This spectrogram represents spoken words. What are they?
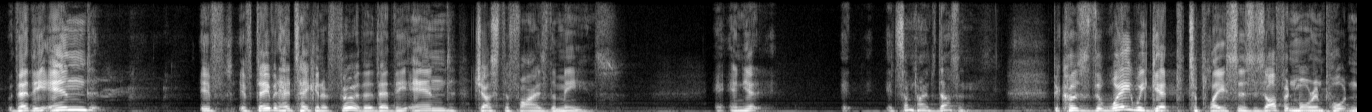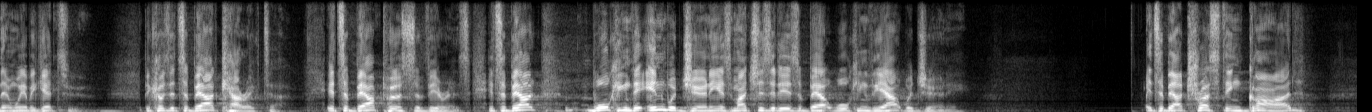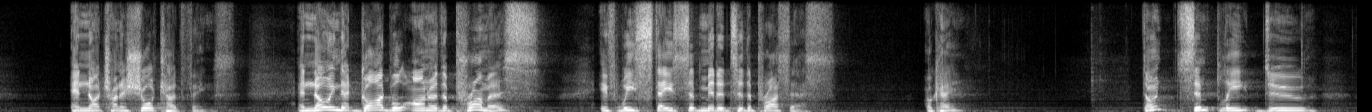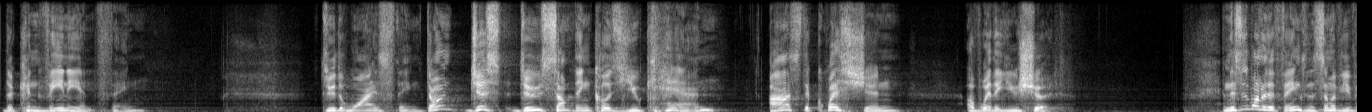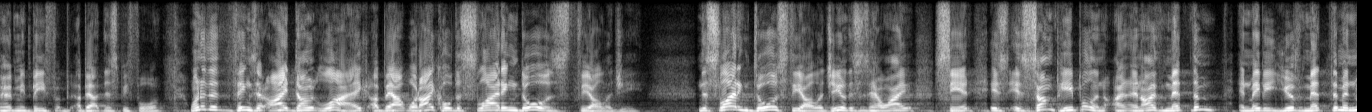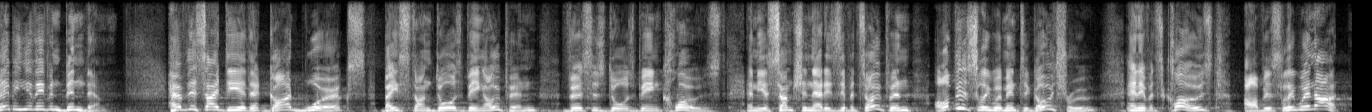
that the end, if, if David had taken it further, that the end justifies the means. And yet, it, it sometimes doesn't. Because the way we get to places is often more important than where we get to. Because it's about character, it's about perseverance, it's about walking the inward journey as much as it is about walking the outward journey. It's about trusting God and not trying to shortcut things. And knowing that God will honor the promise if we stay submitted to the process. Okay? Don't simply do the convenient thing. Do the wise thing. Don't just do something because you can. Ask the question of whether you should. And this is one of the things, and some of you have heard me beef about this before. One of the things that I don't like about what I call the sliding doors theology. And the sliding doors theology, or this is how I see it, is, is some people, and, and I've met them, and maybe you've met them, and maybe you've even been them, have this idea that God works based on doors being open versus doors being closed. And the assumption that is if it's open, obviously we're meant to go through, and if it's closed, obviously we're not.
